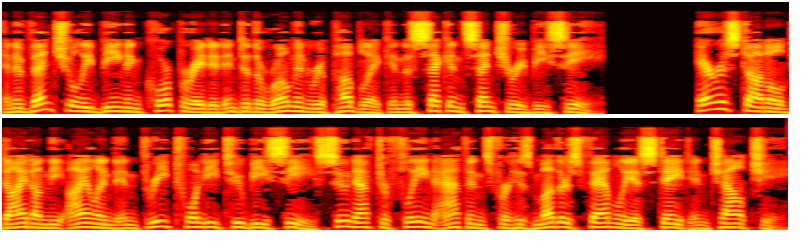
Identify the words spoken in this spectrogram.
and eventually being incorporated into the Roman Republic in the 2nd century BC. Aristotle died on the island in 322 BC soon after fleeing Athens for his mother's family estate in Chalcis.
